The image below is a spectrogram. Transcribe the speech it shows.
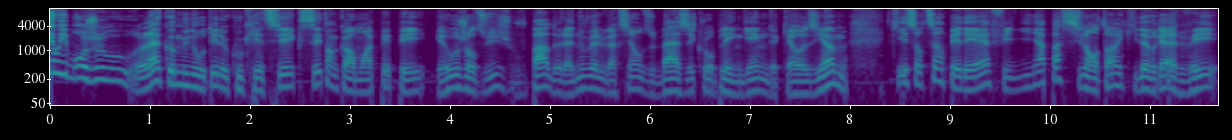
Et oui, bonjour, la communauté de coups critiques, c'est encore moi Pépé, et aujourd'hui je vous parle de la nouvelle version du Basic Role Playing Game de Chaosium, qui est sorti en PDF il n'y a pas si longtemps et qui devrait arriver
